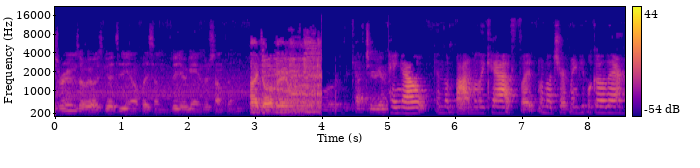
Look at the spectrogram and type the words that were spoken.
Some guys' rooms that we always go to, you know, play some video games or something. I go over there. Or the cafeteria. Hang out in the bottom of the caf, but I'm not sure if many people go there.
